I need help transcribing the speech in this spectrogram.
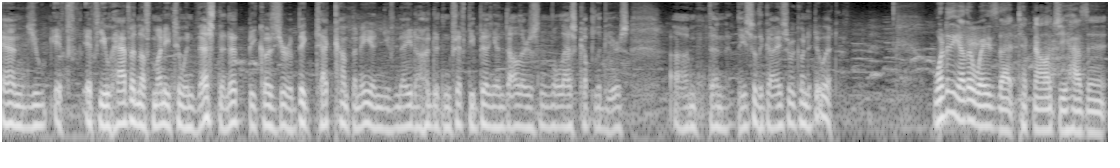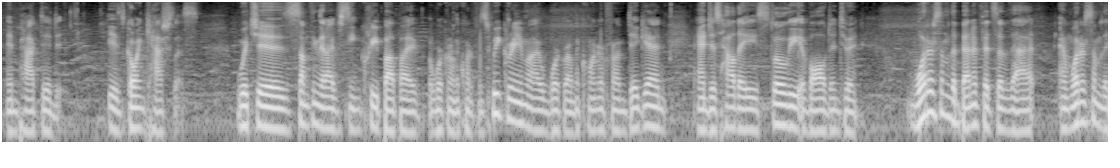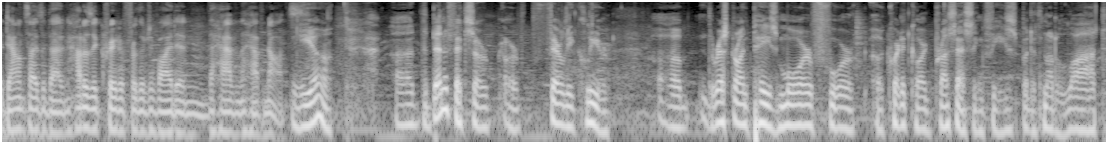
and you, if if you have enough money to invest in it because you're a big tech company and you've made 150 billion dollars in the last couple of years, um, then these are the guys who are going to do it. One of the other ways that technology has uh, impacted is going cashless, which is something that I've seen creep up. I work around the corner from Sweet Cream, I work around the corner from Dig Inn, and just how they slowly evolved into it. What are some of the benefits of that, and what are some of the downsides of that, and how does it create a further divide in the have and the have nots? Yeah. Uh, the benefits are, are fairly clear. Uh, the restaurant pays more for uh, credit card processing fees, but it's not a lot.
